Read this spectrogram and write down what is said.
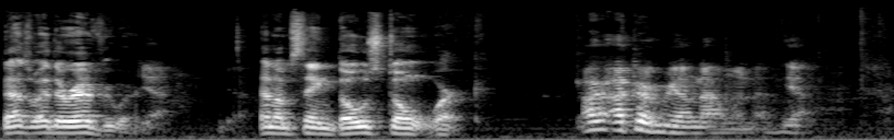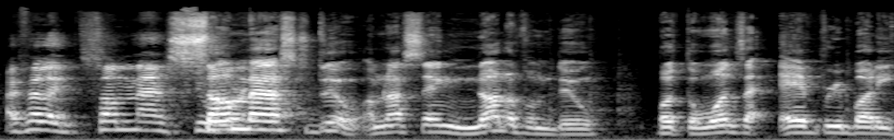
that's why they're everywhere. Yeah, yeah. And I'm saying those don't work. I, I could agree on that one. Then. Yeah. I feel like some masks. do Some work, masks do. I'm not saying none of them do, but the ones that everybody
